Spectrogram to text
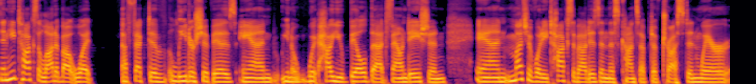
and he talks a lot about what effective leadership is and you know wh- how you build that foundation. And much of what he talks about is in this concept of trust and where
